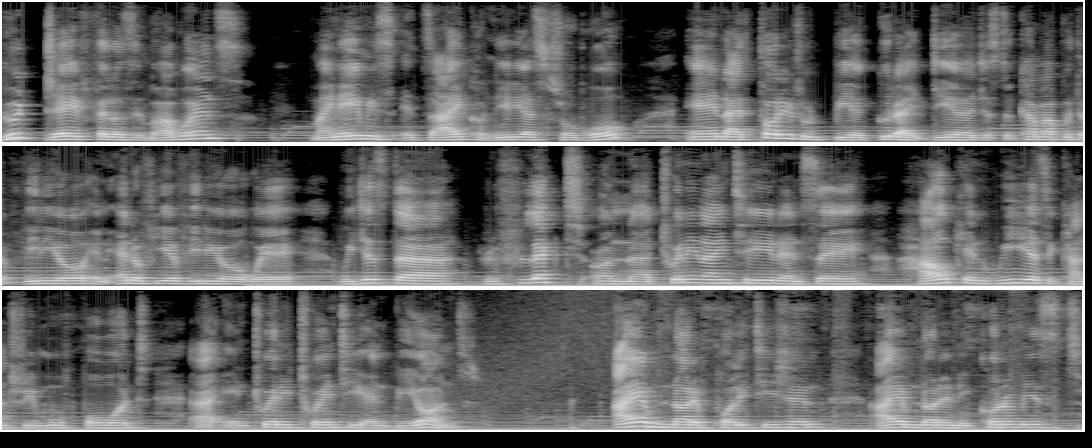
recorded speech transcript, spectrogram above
Good day, fellow Zimbabweans. My name is Edzai Cornelius Zvobwo, and I thought it would be a good idea just to come up with a video, an end of year video, where we just uh, reflect on uh, 2019 and say, how can we as a country move forward uh, in 2020 and beyond? I am not a politician, I am not an economist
